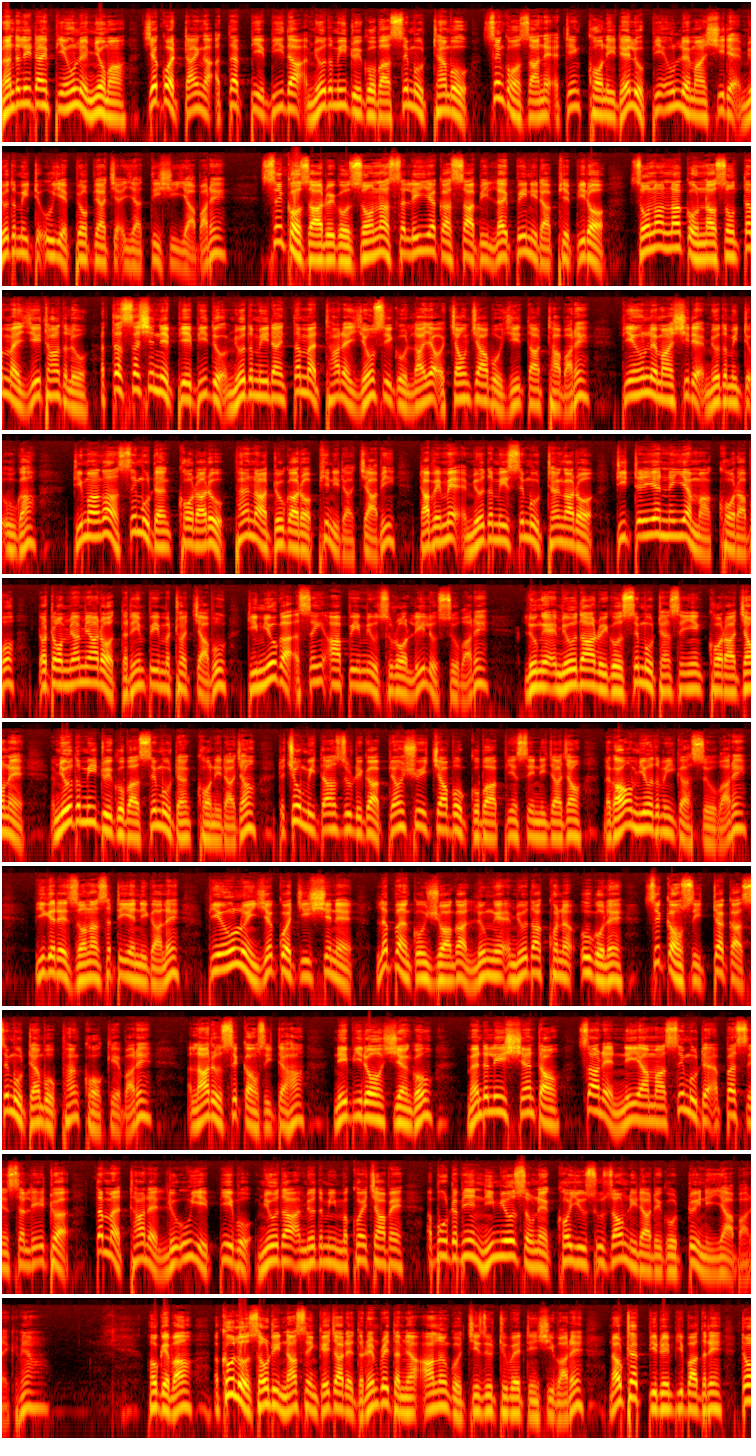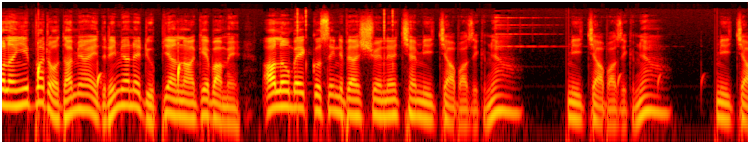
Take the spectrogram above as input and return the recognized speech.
မန္တလေးတိုင်းပြင်ဦးလွင်မြို့မှာရက်ကွက်တိုင်းကအသက်ပြည့်ပြီးသားအမျိုးသမီးတွေကိုပါစစ်မှုထမ်းဖို့စင့်ခေါ်စာနဲ့အတင်းခေါ်နေတယ်လို့ပြင်ဦးလွင်မှာရှိတဲ့အမျိုးသမီးတဦးရဲ့ပြောပြချက်အရသိရှိရပါတယ်။စင့်ခေါ်စာတွေကိုဇွန်လ14ရက်ကစပြီးလိုက်ပေးနေတာဖြစ်ပြီးတော့ဇွန်လလကုံနောက်ဆုံးတက်မှတ်ရေးထားသလိုအသက်16နှစ်ပြည့်ပြီးသူအမျိုးသမီးတိုင်းတက်မှတ်ထားတဲ့ရုံးစီကိုလာရောက်အကြောင်းကြားဖို့ရေးသားထားပါတယ်။ပြင်ဦးလွင်မှာရှိတဲ့အမျိုးသမီးတဦးက ဒီမှာကစစ်မှုတန်းခေါ်တာတို့ဖမ်းတာတို့ကတော့ဖြစ်နေတာကြာပြီဒါပေမဲ့အမျိုးသမီးစစ်မှုထမ်းကတော့ဒီတရက်နှစ်ရက်မှာခေါ်တာပေါ့တော်တော်များများတော့သတင်းပေးမထွက်ကြဘူးဒီမျိုးကအစိမ်းအားပေးမျိုးဆိုတော့လေးလို့ဆိုပါတယ်လူငယ်အမျိုးသားတွေကိုစစ်မှုထမ်းစရင်ခေါ်တာကြောင့်နဲ့အမျိုးသမီးတွေကိုပါစစ်မှုထမ်းခေါ်နေတာကြောင့်တချို့မိသားစုတွေကပြောင်းရွှေ့ကြဖို့ကိုပါပြင်ဆင်နေကြကြောင်း၎င်းအမျိုးသမီးကဆိုပါတယ်ပြီးခဲ့တဲ့ဇွန်လ17ရက်နေ့ကလည်း ပြည်ဦးလွင်ရက်ကွက်ကြီးရှင်းတဲ့လက်ပံကုန်းရွာကလူငယ်အမျိုးသား9ဦးကိုလည်းစစ်ကောင်စီတပ်ကစစ်မှုတမ်းဖို့ဖမ်းခေါ်ခဲ့ပါတယ်။အလားတူစစ်ကောင်စီတပ်ဟာနေပြည်တော်ရန်ကုန်မန္တလေးရှမ်းတောင်စတဲ့နေရာမှာစစ်မှုတမ်းအပတ်စဉ်14အတွက်သတ်မှတ်ထားတဲ့လူဦးရေပြည့်ဖို့အမျိုးသားအမျိုးသမီးမခွဲခြားပဲအပူတပြင်းနှီးမျိုးစုံနဲ့ခေါ်ယူစုဆောင်းနေတာတွေကိုတွေ့နေရပါတယ်ခင်ဗျာ။ ဟုတ်ကဲ့ပါအခုလိုစောတိနားဆင်ခဲ့ကြတဲ့သတင်းပရိသတ်များအားလုံးကိုကျေးဇူးတူပဲတင်ရှိပါတယ်နောက်ထပ်ပြည်တွင်ပြည်ပသတင်းတော်လန်ရေးပတ်တော်သားများရဲ့သတင်းများနဲ့တူပြန်လာခဲ့ပါမယ်အားလုံးပဲကိုစိတ်နှပြရှင်လန်းချမ်းမြေ့ကြပါစေခင်ဗျာမြေ့ကြပါစေခင်ဗျာမြေ့ကြ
